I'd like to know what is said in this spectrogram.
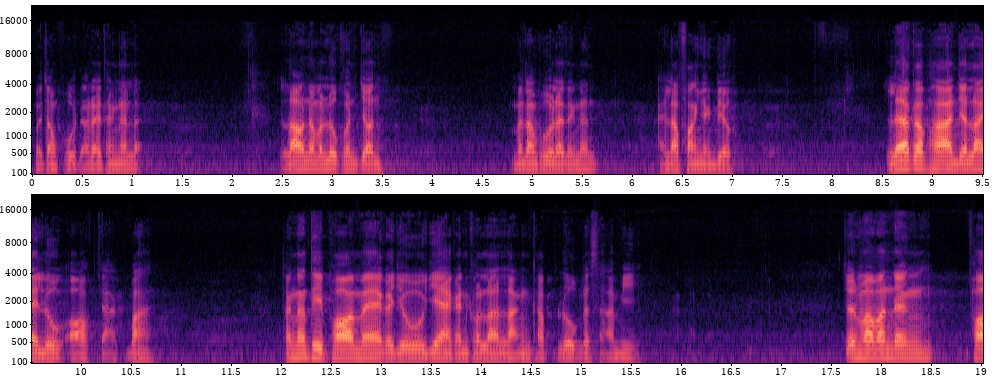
ไม่ต้องพูดอะไรทั้งนั้นแหละ เรานะ่ะมันลูกคนจน ไม่ต้องพูดอะไรทั้งนั้น ให้รับฟังอย่างเดียว แล้วก็พานจะไล่ลูกออกจากบ้าน ทั้งทั้งที่พ่อแม่ก็อยู่แยกกันคนละหลังกับลูกและสามี จนมาวันหนึ่ง พ่อ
